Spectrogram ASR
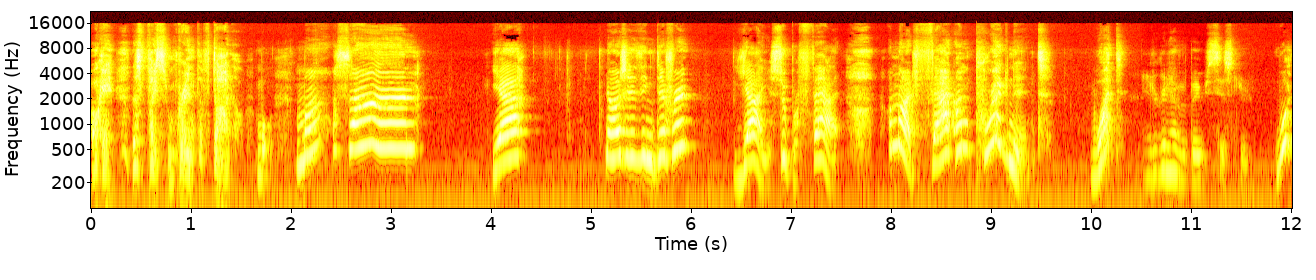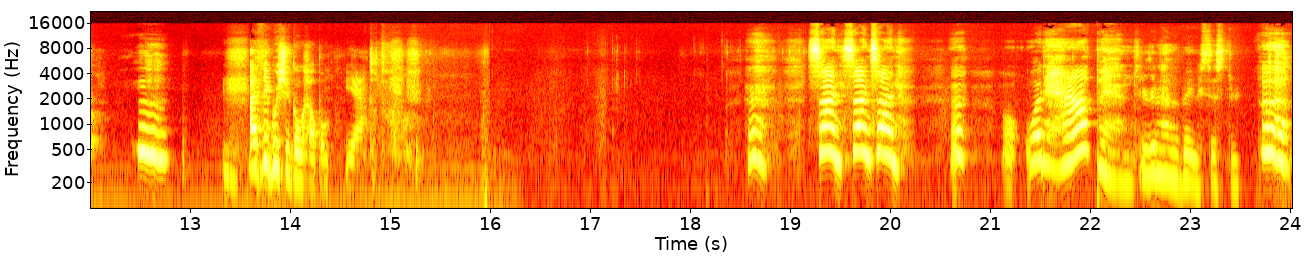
Okay, let's play some Grand Theft Auto. My son. Yeah? Notice anything different? Yeah, you're super fat. I'm not fat, I'm pregnant. What? You're gonna have a baby sister. What? I think we should go help him. Yeah. Son, son, son. Uh, what happened? You're gonna have a baby sister.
